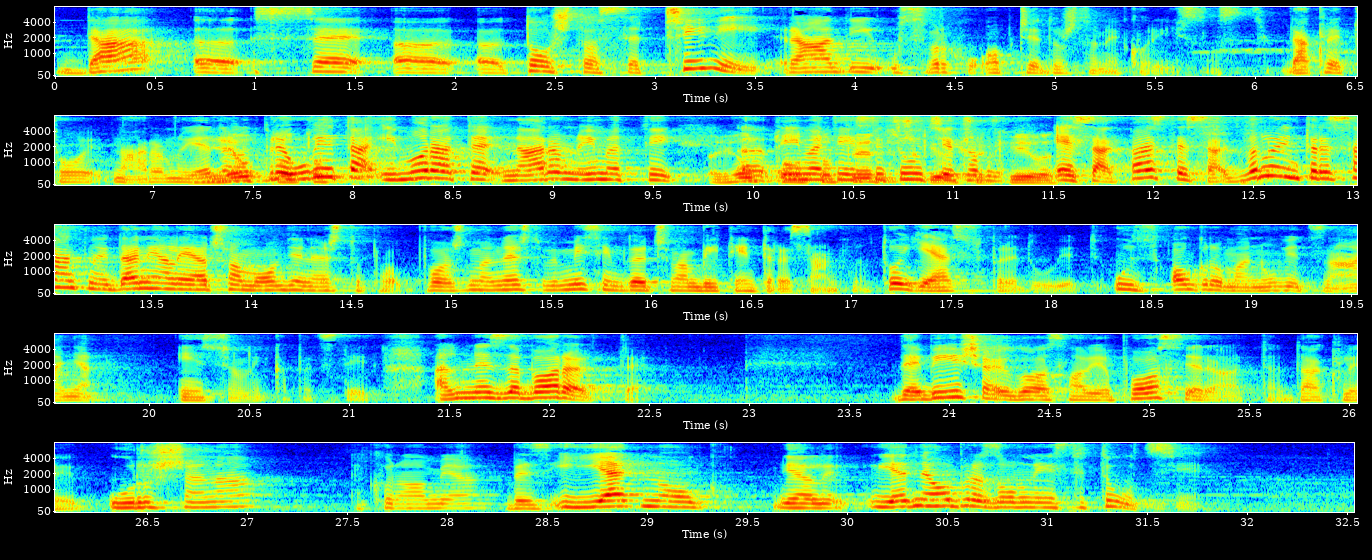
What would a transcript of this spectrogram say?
da e, se e, e, to što se čini radi u svrhu opće društvene korisnosti. Dakle, to je naravno jedan od preuvjeta i morate naravno imati, imati institucije. Kao... E sad, pazite sad, vrlo interesantno je, Daniela, ja ću vam ovdje nešto, po, nešto mislim da će vam biti interesantno. To jesu preduvjeti, uz ogroman uvjet znanja institucionalnih kapaciteta. Ali ne zaboravite da je bivša Jugoslavija poslije rata, dakle, urušena ekonomija, bez i jednog jeli, jedne obrazovne institucije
